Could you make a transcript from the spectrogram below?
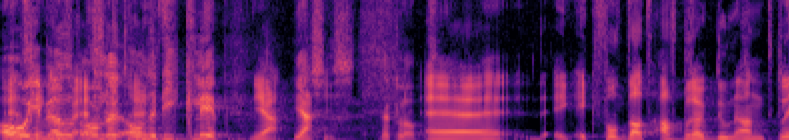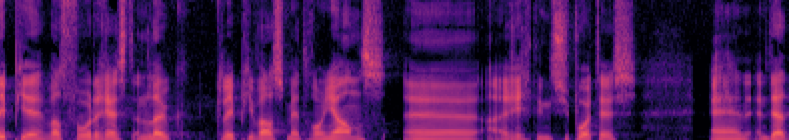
Oh, je bedoelt onder, onder die clip. ja, Ja. precies. Dat klopt. Ik, ik vond dat afbreuk doen aan het clipje, wat voor de rest een leuk clipje was met Ron Jans, richting de supporters. En, en dat,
